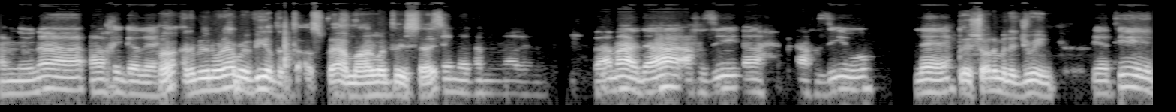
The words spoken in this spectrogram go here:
המנונה אח יגלה. huh? and Ibn Ulam revealed it to us. Ve'amar, what did he say? فأمر ده أخزي أخزيه ل They shot him in a dream. יתיר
